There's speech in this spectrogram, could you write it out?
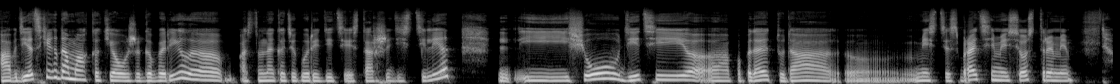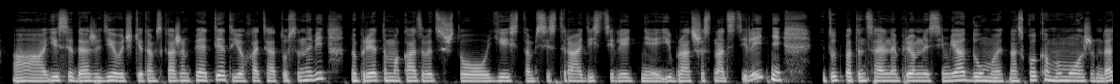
А в детских домах, как я уже говорила, основная категория детей старше 10 лет, и еще дети а, попадают туда э, вместе с братьями, сестрами. А, если даже девочке, там, скажем, 5 лет, ее хотят усыновить, но при этом оказывается, что есть там сестра 10-летняя и брат 16-летний, и тут потенциальная приемная семья думает, насколько мы можем, да,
